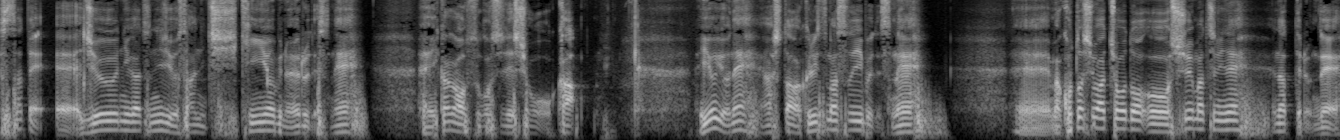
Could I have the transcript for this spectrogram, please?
さて、12月23日金曜日の夜ですね、いかがお過ごしでしょうか。いよいよね、明日はクリスマスイブですね。えー、まあ、今年はちょうど週末にね、なってるんで、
